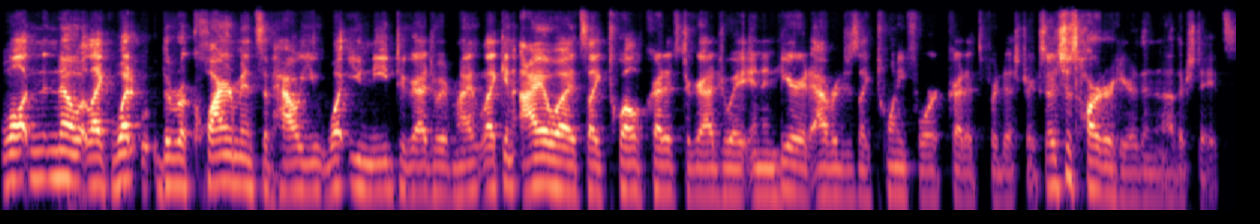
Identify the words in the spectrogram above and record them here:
Well, no, like what the requirements of how you what you need to graduate from high. Like in Iowa, it's like 12 credits to graduate, and in here it averages like 24 credits per district. So it's just harder here than in other states.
